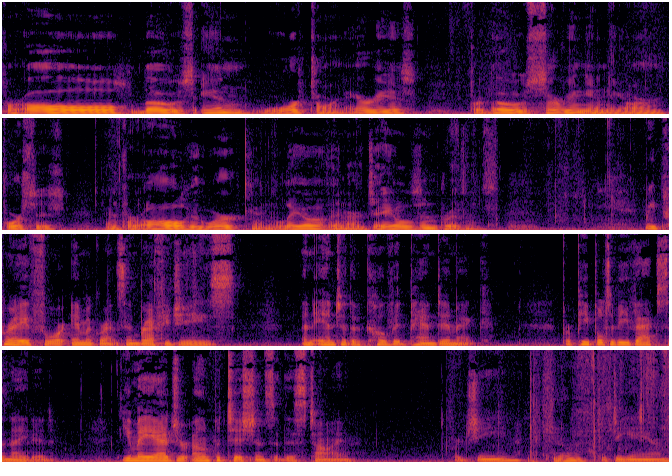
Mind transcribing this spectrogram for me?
for all those in war torn areas, for those serving in the armed forces, and for all who work and live in our jails and prisons. We pray for immigrants and refugees, an end to the COVID pandemic, for people to be vaccinated. You may add your own petitions at this time. For Jean, Kim, for Deanne,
